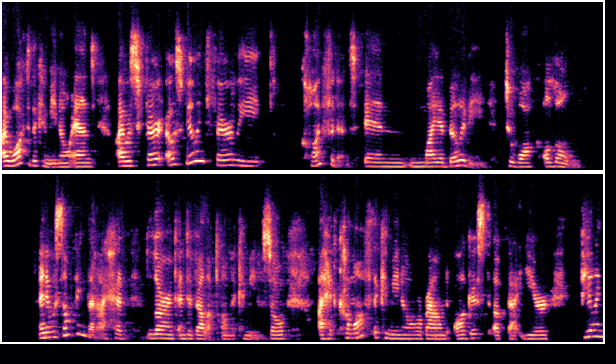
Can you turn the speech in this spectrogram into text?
I walked the Camino, and I was fair, I was feeling fairly confident in my ability to walk alone. And it was something that I had learned and developed on the Camino. So I had come off the Camino around August of that year feeling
